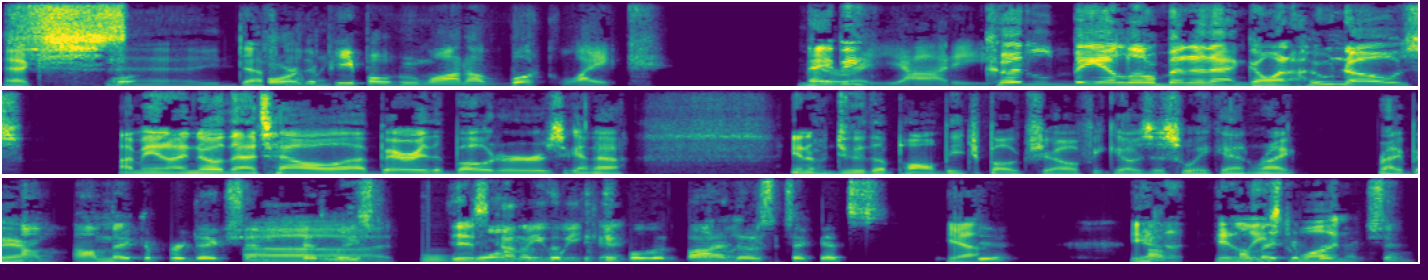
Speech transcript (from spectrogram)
ex Or- uh, definitely. or the people who want to look like they're a Maybe yachty. could be a little bit of that going. Who knows? I mean, I know that's how uh, Barry the boater is going to, you know, do the Palm Beach Boat Show if he goes this weekend, right? Right, Barry? I'll, I'll make a prediction. At Uh, least this one of the weekend. people that buy One those tickets. yeah. yeah. Yeah, I'll- at I'll least make a one. prediction.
